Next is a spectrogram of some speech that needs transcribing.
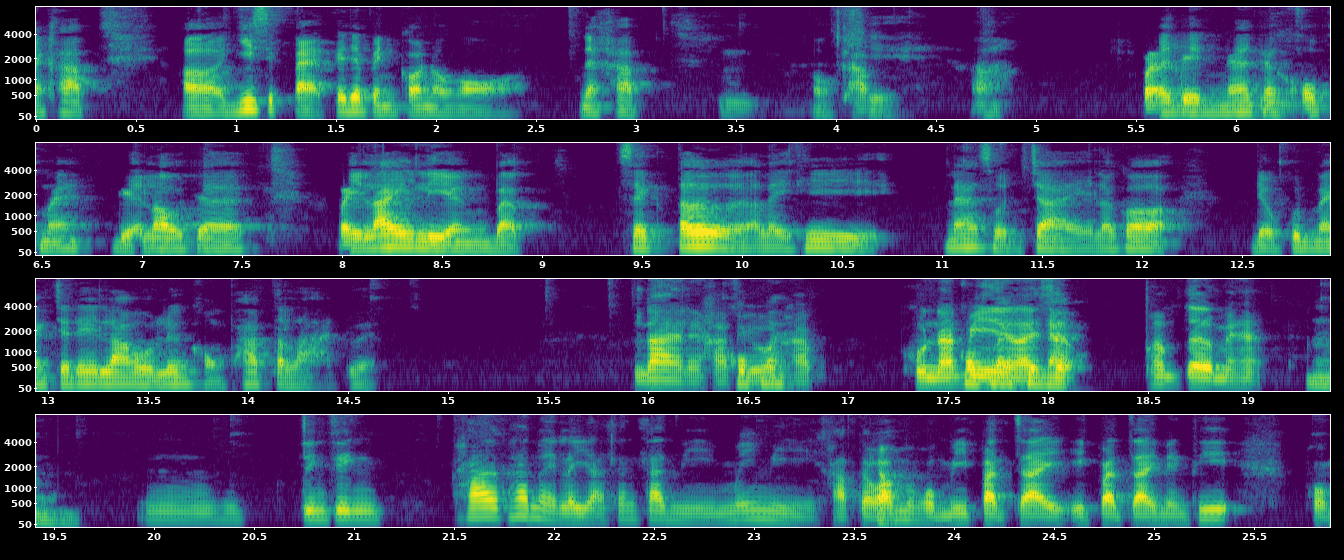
นะครับเอ่อ28 ก็จะเป็นกรงงนะครับโอเคอะประเด็นน่าจะครบไหมเดี๋ยวเราจะไปไล่เรียงแบบ sector อะไรที่น่าสนใจแล้วก็เดี๋ยวคุณแม็กจะได้เล่าเรื่องของภาพตลาดด้วย ได้เลยครับพี่อ้วนครับ คุณนัทมีอะไร เพิ่มเติมไหมฮะจริง ๆ ถ้าถ้าในระยะสั้น ๆ นี้ไม่มีครับ แต่ว่าผมมีปัจจัยอีกปัจจัยหนึ่งที่ผม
